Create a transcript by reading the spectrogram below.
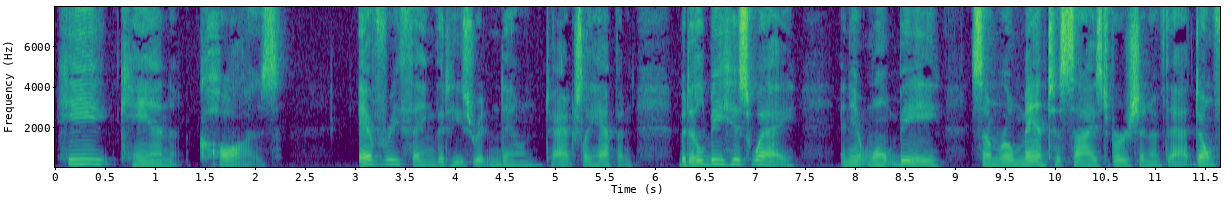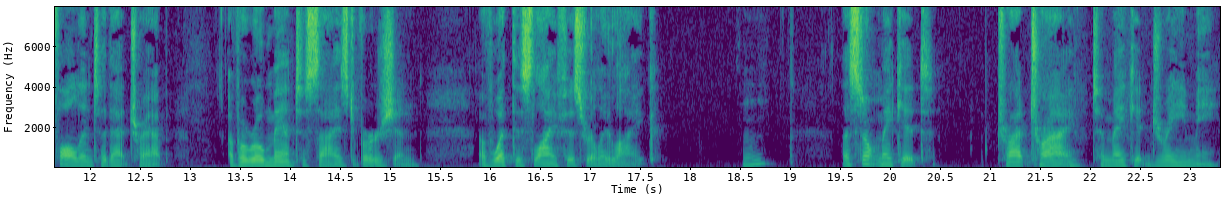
He can cause everything that He's written down to actually happen. But it'll be His way, and it won't be some romanticized version of that. Don't fall into that trap of a romanticized version of what this life is really like. Hmm? Let's don't make it try try to make it dreamy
